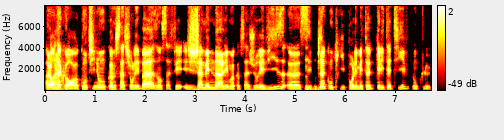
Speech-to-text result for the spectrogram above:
Alors d'accord, continuons comme ça sur les bases. Hein, ça fait jamais de mal et moi comme ça je révise. Euh, c'est bien compris pour les méthodes qualitatives, donc le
